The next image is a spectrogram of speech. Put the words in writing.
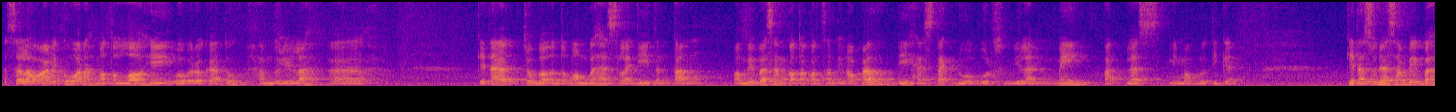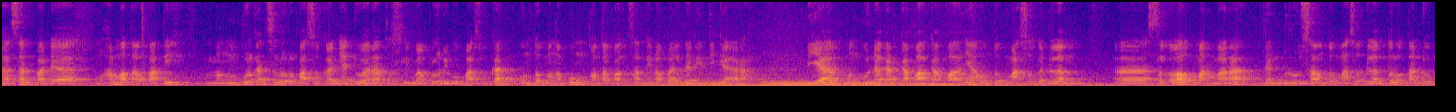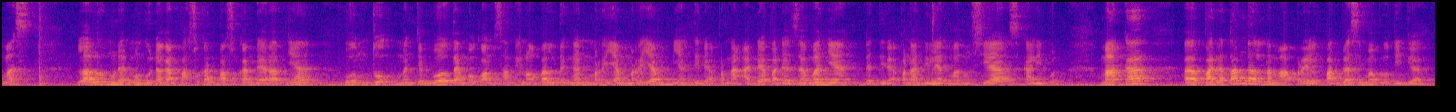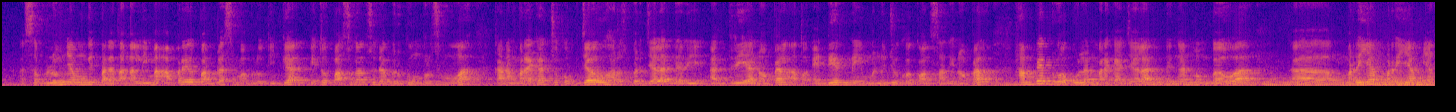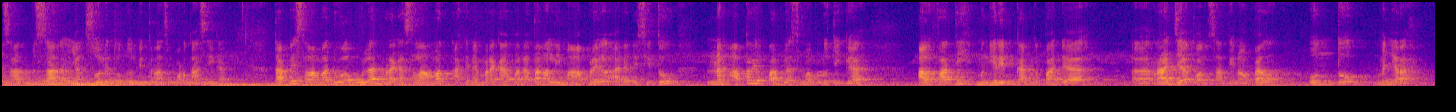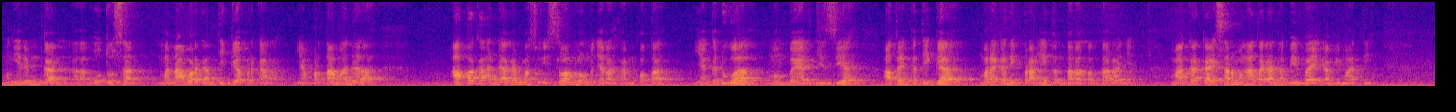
Assalamualaikum warahmatullahi wabarakatuh. Alhamdulillah uh, kita coba untuk membahas lagi tentang pembebasan kota Konstantinopel di hashtag 29 Mei 1453. Kita sudah sampai bahasan pada Muhammad Al-Fatih mengumpulkan seluruh pasukannya 250 ribu pasukan untuk mengepung kota Konstantinopel dari tiga arah. Dia menggunakan kapal-kapalnya untuk masuk ke dalam uh, Laut Marmara dan berusaha untuk masuk dalam Teluk Tanduk Mas lalu kemudian menggunakan pasukan-pasukan daratnya untuk menjebol tembok Konstantinopel dengan meriam-meriam yang tidak pernah ada pada zamannya dan tidak pernah dilihat manusia sekalipun. Maka eh, pada tanggal 6 April 1453 sebelumnya mungkin pada tanggal 5 April 1453 itu pasukan sudah berkumpul semua karena mereka cukup jauh harus berjalan dari Adrianopel atau Edirne menuju ke Konstantinopel. Hampir dua bulan mereka jalan dengan membawa eh, meriam-meriam uh, yang sangat besar yang sulit untuk ditransportasikan. Tapi selama dua bulan mereka selamat akhirnya mereka pada tanggal 5 April ada di situ. 6 April 1453 Al-Fatih mengirimkan kepada uh, Raja Konstantinopel untuk menyerah, mengirimkan uh, utusan, menawarkan tiga perkara. Yang pertama adalah apakah Anda akan masuk Islam lalu menyerahkan kota? Yang kedua, membayar jizyah atau yang ketiga, mereka diperangi tentara-tentaranya. Maka kaisar mengatakan lebih baik kami mati.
